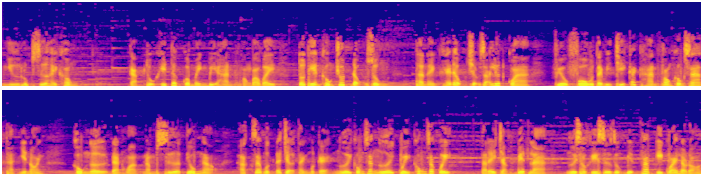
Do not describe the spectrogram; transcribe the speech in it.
như lúc xưa hay không. Cảm thụ khí tức của mình bị Hàn Phong bao vây, Tô Thiên không chút động dung, thân hình khẽ động chậm rãi lướt qua, phiêu phủ tại vị trí cách Hàn Phong không xa thản nhiên nói, không ngờ đàn hoàng năm xưa tiếu ngạo, hắc gia vực đã trở thành một kẻ người không ra người, quỷ không ra quỷ, Ta đây chẳng biết là người sau khi sử dụng biện pháp kỳ quái nào đó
